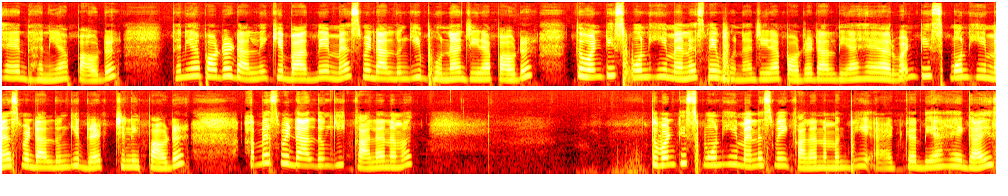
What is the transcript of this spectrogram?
है धनिया पाउडर। धनिया पाउडर डालने के बाद में मैं इसमें डाल दूँगी भुना जीरा पाउडर। तो वन टीस्पून ही मैंने इसमें भुना जीरा पाउडर डाल दिया है और वन टीस्पून ही मैं इसमें डाल दूँगी रेड चिली पाउडर। अब मैं इसमें डाल दूँगी काला नमक। तो वन टीस्पून ही मैंने इसमें काला नमक भी ऐड कर दिया है गाइस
